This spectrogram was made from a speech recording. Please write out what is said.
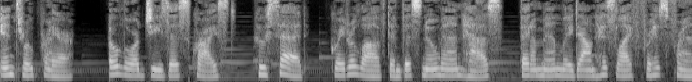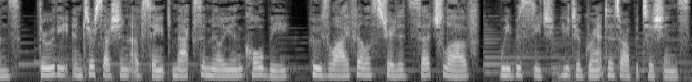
Intro Prayer. O Lord Jesus Christ, who said, Greater love than this no man has, that a man lay down his life for his friends, through the intercession of Saint Maximilian Kolbe, whose life illustrated such love, we beseech you to grant us our petitions.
